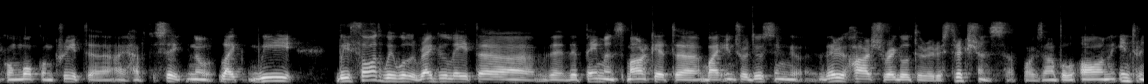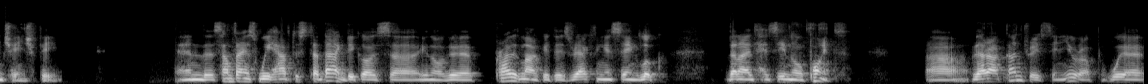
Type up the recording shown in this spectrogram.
more concrete, uh, I have to say, you know, like we we thought we will regulate uh, the, the payments market uh, by introducing very harsh regulatory restrictions, for example, on interchange fee. And uh, sometimes we have to step back because, uh, you know, the private market is reacting and saying, look, then I see no point. Uh, there are countries in Europe where,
